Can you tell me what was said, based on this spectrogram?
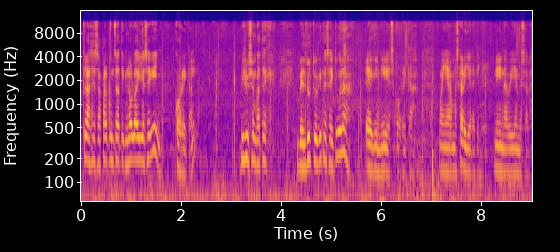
Klase zapalkuntzatik nola ies egin, korrikan. Virusen batek beldurtu egiten zaituela, egin ies korrika. Baina maskarillarekin, ni nabilen bezala.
